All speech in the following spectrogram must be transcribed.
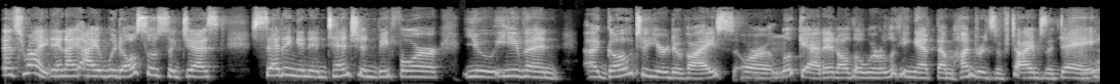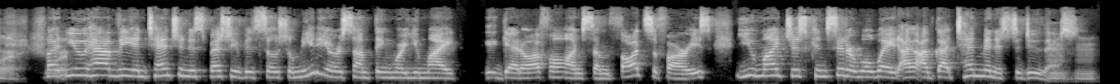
That's right. And I, I, would also suggest setting an intention before you even uh, go to your device or mm-hmm. look at it, although we're looking at them hundreds of times a day. Sure, sure. But you have the intention, especially if it's social media or something where you might get off on some thought safaris, you might just consider, well, wait, I, have got 10 minutes to do this. Mm-hmm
